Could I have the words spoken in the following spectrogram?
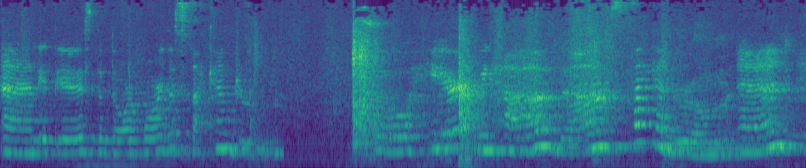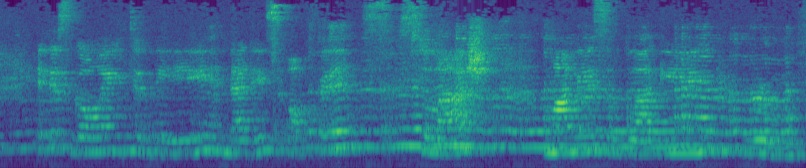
And it is the door for the second room. So here we have the second room and it is going to be daddy's office slash mommy's vlogging room.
